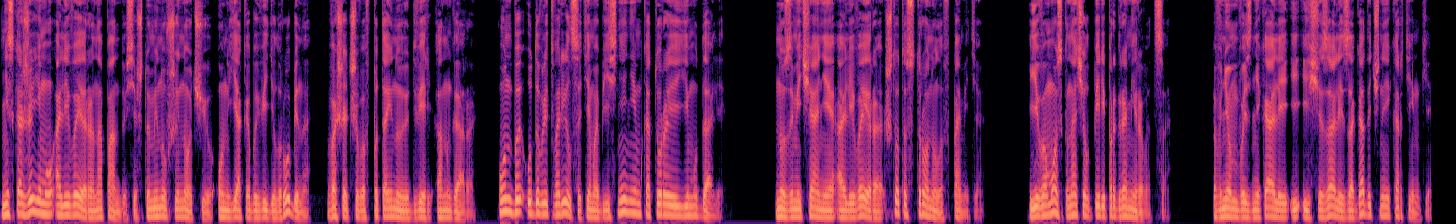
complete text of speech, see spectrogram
Не скажи ему Оливейра на пандусе, что минувшей ночью он якобы видел Рубина, вошедшего в потайную дверь ангара, он бы удовлетворился тем объяснением, которое ему дали. Но замечание Оливейра что-то стронуло в памяти его мозг начал перепрограммироваться. В нем возникали и исчезали загадочные картинки.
